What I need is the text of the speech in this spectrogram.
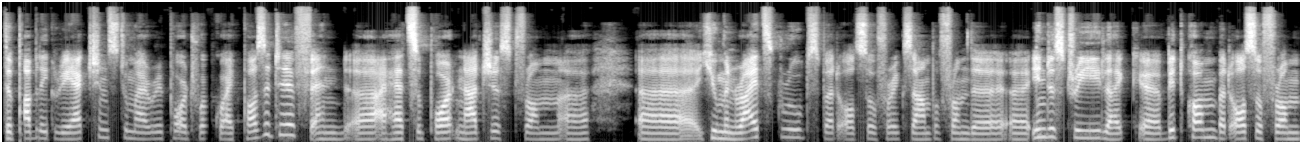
the public reactions to my report were quite positive, and I had support not just from uh, human rights groups, but also, for example, from the uh, industry like uh, Bitkom, but also from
